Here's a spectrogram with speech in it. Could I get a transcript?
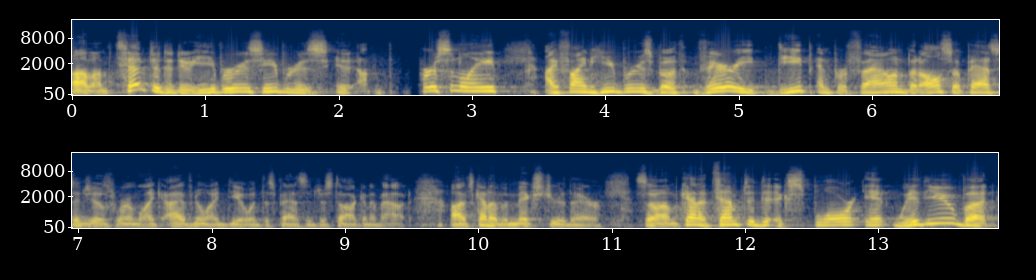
Um, I'm tempted to do Hebrews. Hebrews, Personally, I find Hebrews both very deep and profound, but also passages where I'm like, I have no idea what this passage is talking about. Uh, it's kind of a mixture there. So I'm kind of tempted to explore it with you, but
